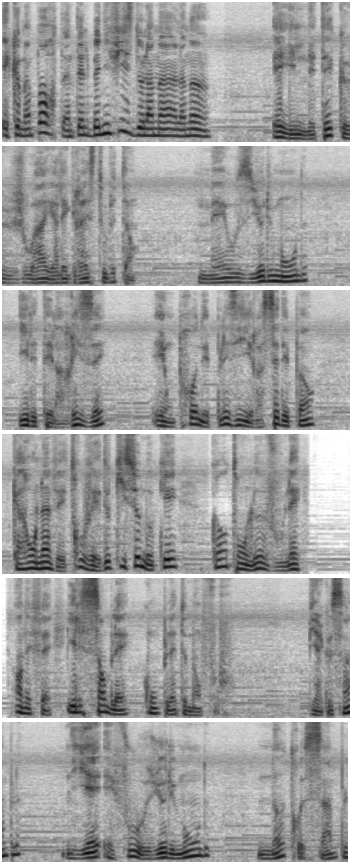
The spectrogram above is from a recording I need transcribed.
Et que m'importe un tel bénéfice de la main à la main? Et il n'était que joie et allégresse tout le temps. Mais aux yeux du monde, il était la risée et on prenait plaisir à ses dépens, car on avait trouvé de qui se moquer quand on le voulait. En effet, il semblait complètement fou. Bien que simple, niais et fou aux yeux du monde, notre simple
